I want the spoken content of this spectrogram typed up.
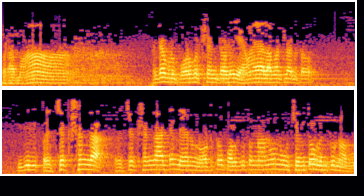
ప్రమా అంటే అప్పుడు పూర్వపక్షి అంటాడు ఏమయ్యా అలా మాట్లాడతావు? ఇది ప్రత్యక్షంగా ప్రత్యక్షంగా అంటే నేను నోటితో పలుకుతున్నాను నువ్వు చెవితో వింటున్నావు.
